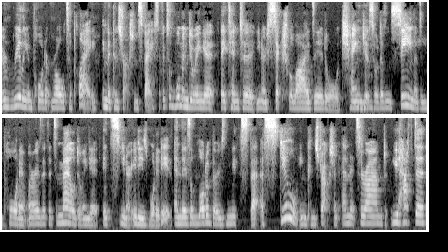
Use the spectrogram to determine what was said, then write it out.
a really important role to play in the construction space. If it's a woman doing it, they tend to, you know, sexualize it or change mm-hmm. it so it doesn't seem as important. Whereas if it's a male doing it, it's, you know, it is what it is. And there's a lot of those myths that are still in construction and it's around you have to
